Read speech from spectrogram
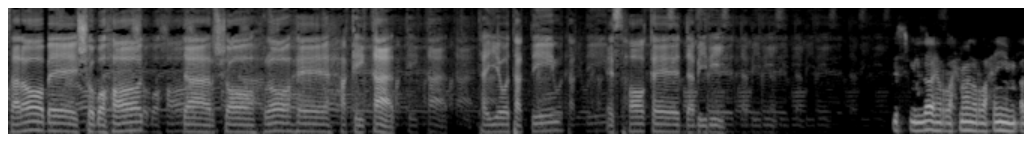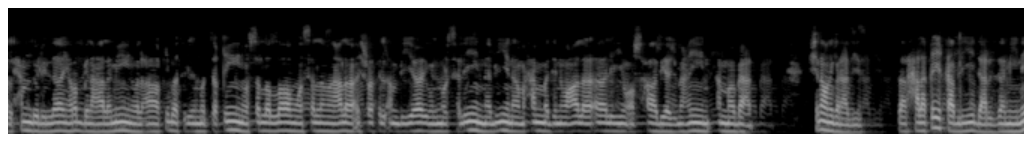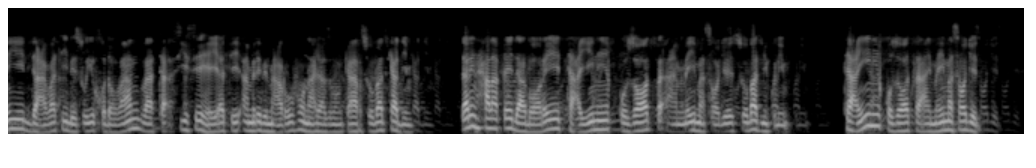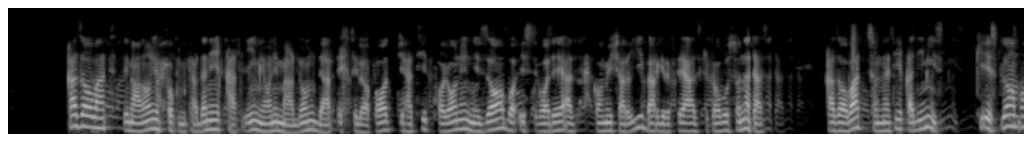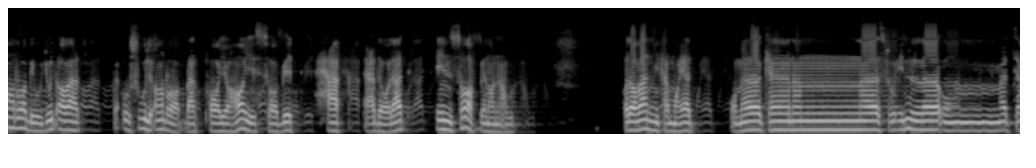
سراب شبهات در شاهراه حقیقت. تهیه و تقدیم اسحاق دبیری. بسم الله الرحمن الرحيم الحمد لله رب العالمين والعاقبة للمتقين وصلى الله وسلم على أشرف الأنبياء والمرسلين نبينا محمد وعلى آله وأصحابه أجمعين أما بعد شنوندگان عزیز در حلقه قبلی در زمینه دعوتی به سوی خداوند و تأسیس هیئت امر به معروف و نهی از منکر صحبت کردیم. در این حلقه درباره تعیین قضات و ائمه مساجد صحبت می‌کنیم. تعیین قضات و ائمه مساجد. قضاوت به معنای حکم کردن قطعی میان مردم در اختلافات جهتی پایان نزاع با استفاده از احکام شرعی برگرفته از کتاب و سنت است. قضاوت سنتی قدیمی است که اسلام آن را به وجود آورد. اصول آن را بر پایه های ثابت حق عدالت انصاف بنا نهود خداوند میفرماید وما كان الناس إلا أمة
